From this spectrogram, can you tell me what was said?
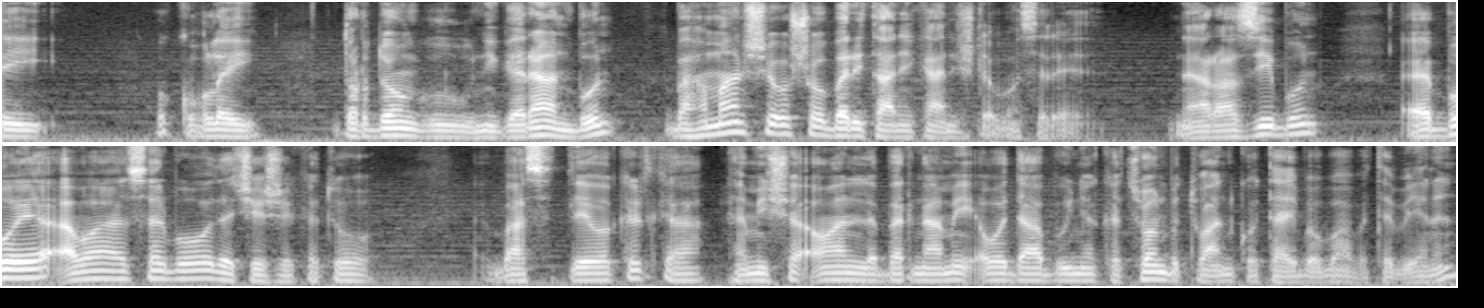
لی وەکو بڵێ دڕدۆنگ و نیگەران بوون بە هەمان شێوەشەوە بەریتانیەکانیش لە مەسلێ ناڕازی بوون بۆیە ئەوە سەر بەوە دەچێشێ کە تۆ باست لێوە کرد کە هەمیشە ئەوان لە بەرنمەی ئەوە دابووینە کە چۆن بتوان کۆتای بە بابەتە بێنن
